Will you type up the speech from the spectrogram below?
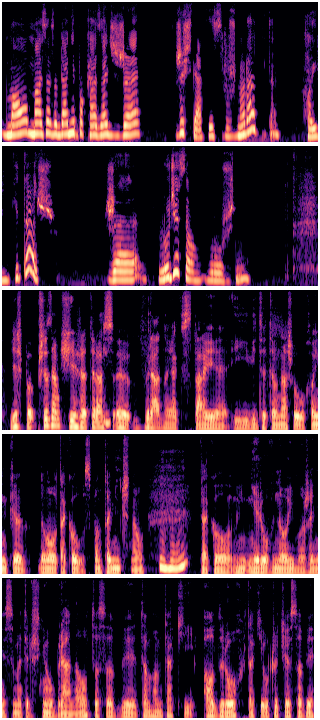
ma, ma za zadanie pokazać, że, że świat jest różnorodny. Choinki też. Że ludzie są różni. Wiesz, po, przyznam ci się, że teraz y, w rano jak wstaję i widzę tę naszą choinkę domową taką spontaniczną, mhm. taką nierówną i może niesymetrycznie ubraną, to sobie, to mam taki odruch, takie uczucie sobie,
